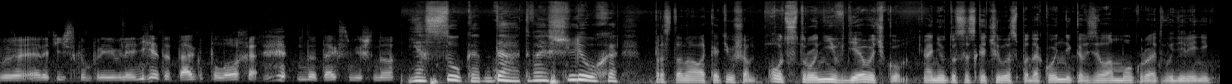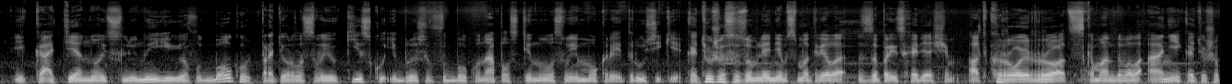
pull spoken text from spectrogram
в эротическом проявлении. Это так плохо, но так смешно. Я сука, да, твоя шлюха, простонала Катюша. Отстранив девочку, Анюта соскочила с подоконника, взяла мокрую от выделений и Катяной слюны ее футболку, протерла свою киску и, бросив футболку на пол, стянула свои мокрые трусики. Катюша с изумлением смотрела за происходящим. «Открой рот!» – скомандовала Аня, и Катюша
